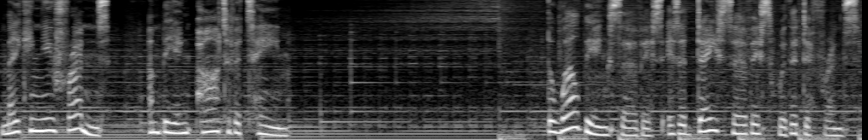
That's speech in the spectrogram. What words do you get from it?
making new friends, and being part of a team. The Wellbeing Service is a day service with a difference.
